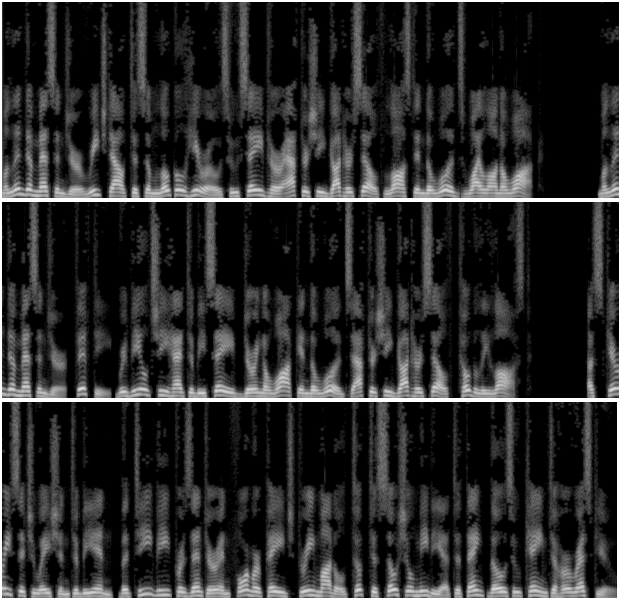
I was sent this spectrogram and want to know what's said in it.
Melinda Messenger reached out to some local heroes who saved her after she got herself lost in the woods while on a walk. Melinda Messenger, 50, revealed she had to be saved during a walk in the woods after she got herself totally lost. A scary situation to be in, the TV presenter and former Page 3 model took to social media to thank those who came to her rescue.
